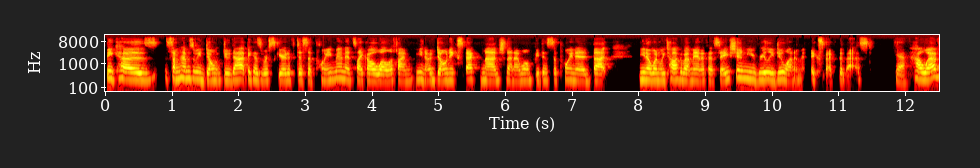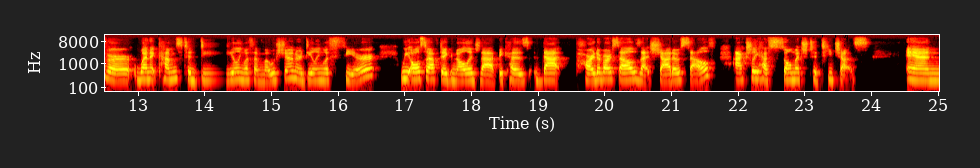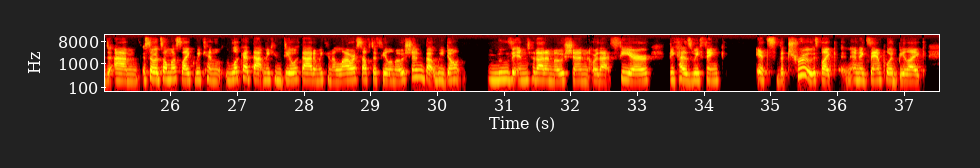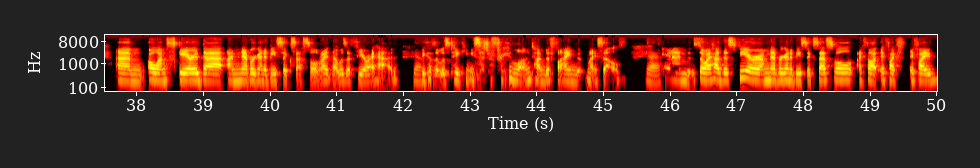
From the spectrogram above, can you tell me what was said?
Because sometimes we don't do that because we're scared of disappointment. It's like oh well if i'm you know don't expect much then i won't be disappointed. But you know when we talk about manifestation you really do want to expect the best yeah. However, when it comes to de- dealing with emotion or dealing with fear, we also have to acknowledge that because that part of ourselves, that shadow self, actually has so much to teach us. And um, so it's almost like we can look at that and we can deal with that and we can allow ourselves to feel emotion, but we don't move into that emotion or that fear because we think it's the truth. Like an example would be like, um, oh, I'm scared that I'm never going to be successful, right? That was a fear I had yeah. because it was taking me such a freaking long time to find myself. Yeah. And so I had this fear, I'm never going to be successful. I thought if I if I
